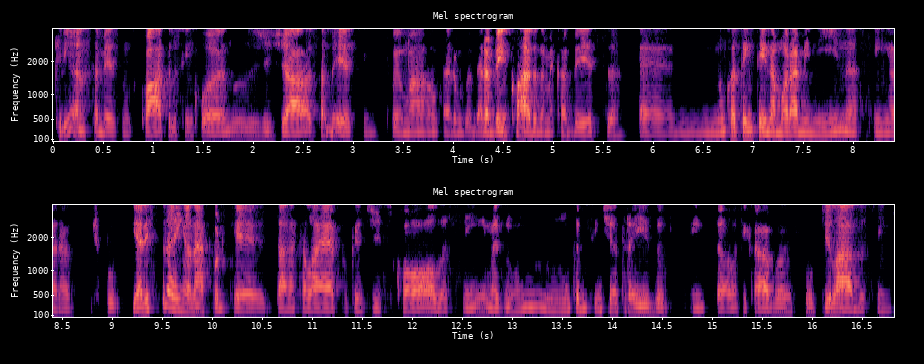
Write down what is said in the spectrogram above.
criança mesmo, 4, 5 anos de já saber, assim. Foi uma. Era, era bem claro na minha cabeça. É, nunca tentei namorar menina, assim, era, tipo. E era estranho, né? Porque tá naquela época de escola, assim, mas não, nunca me sentia atraído. Então eu ficava, tipo, de lado, assim.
